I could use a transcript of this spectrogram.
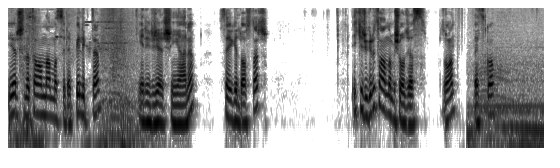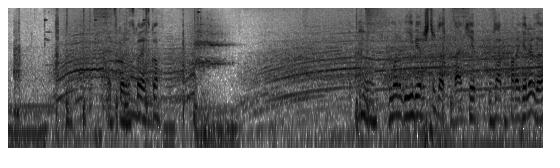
Yarışın da tamamlanmasıyla birlikte 7. yarışın yani sevgili dostlar ikinci günü tamamlamış olacağız. O zaman let's go. Go, let's go, let's go. Umarım iyi bir yarıştır da belki güzel bir para gelir de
